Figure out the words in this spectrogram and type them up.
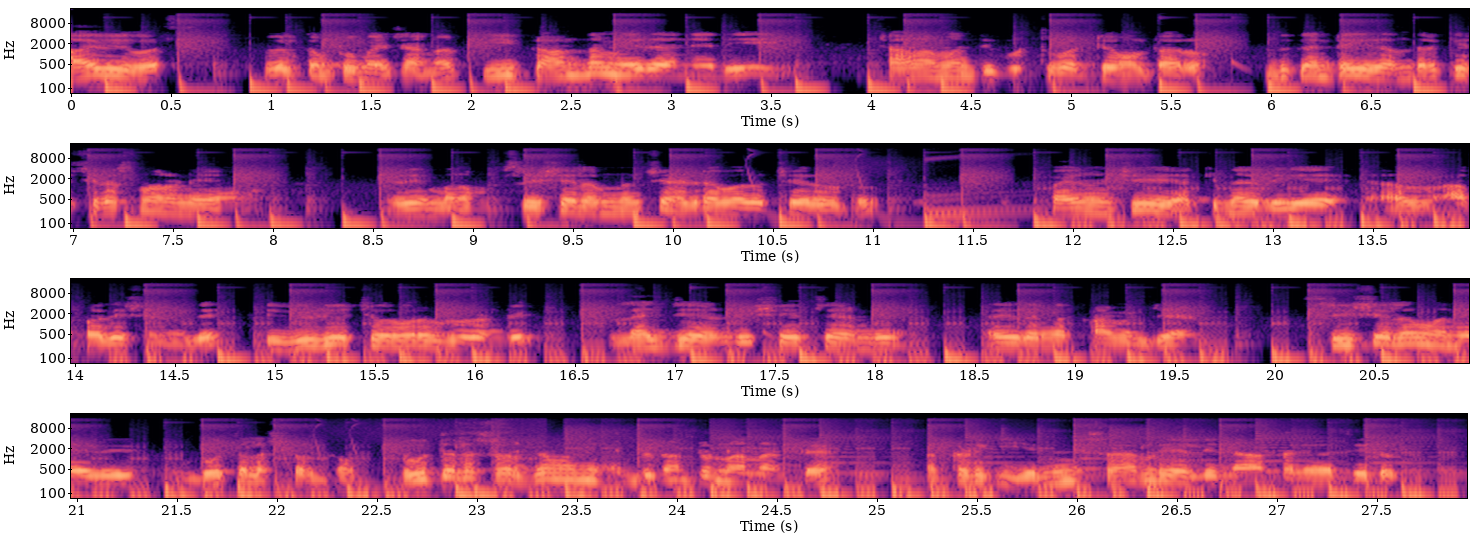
Hi viewers welcome to my channel ఈ ప్రాంతం ఏది అనేది చాలా మంది గుర్తుపట్టే ఉంటారు. ఎందుకంటే ఇది అందరికీ చిరస్మరణీయం. ఇది మనం శ్రీశైలం నుంచి హైదరాబాద్ వచ్చే రోడ్డు. పైనుంచి ఆ కిందకి దిగే ఆ- ప్రదేశం ఇది. ఈ వీడియో చివరి వరకు చూడండి. లైక్ చేయండి షేర్ చేయండి. అదేవిధంగా కామెంట్ చేయండి. శ్రీశైలం అనేది భూతల స్వర్గం. భూతల స్వర్గం అని ఎందుకంటున్నానంటే అక్కడికి ఎన్నిసార్లు వెళ్ళినా తనివ తీరుతుంది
